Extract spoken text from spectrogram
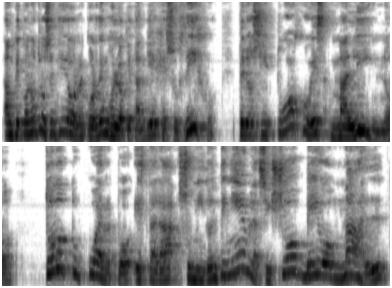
Aunque con otro sentido recordemos lo que también Jesús dijo, pero si tu ojo es maligno, todo tu cuerpo estará sumido en tinieblas. Si yo veo mal,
